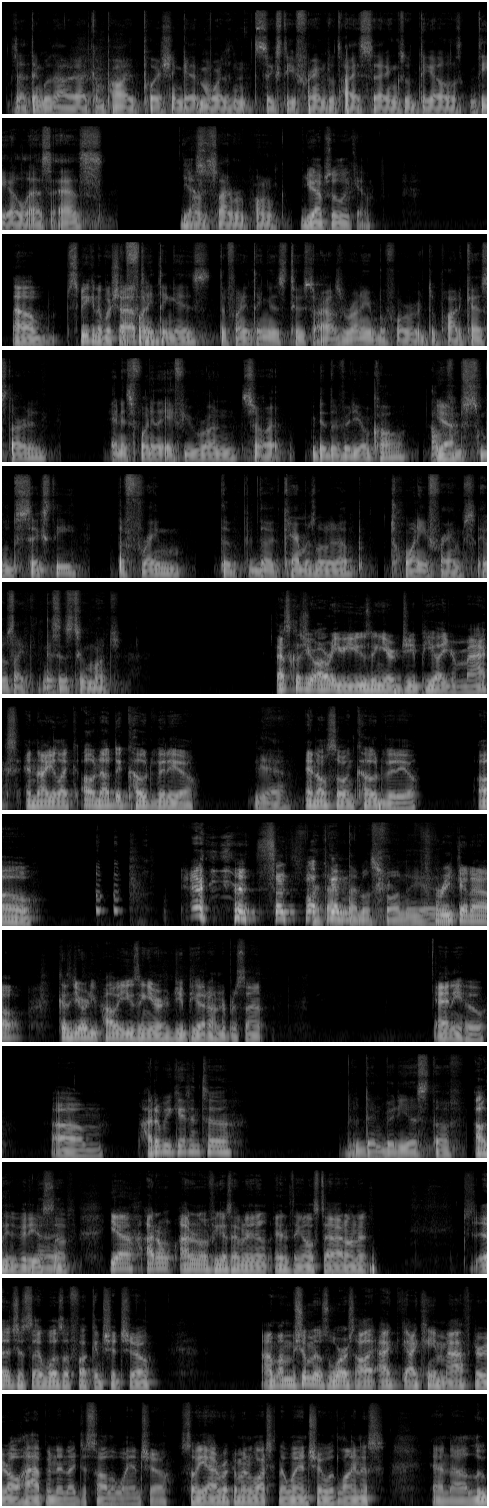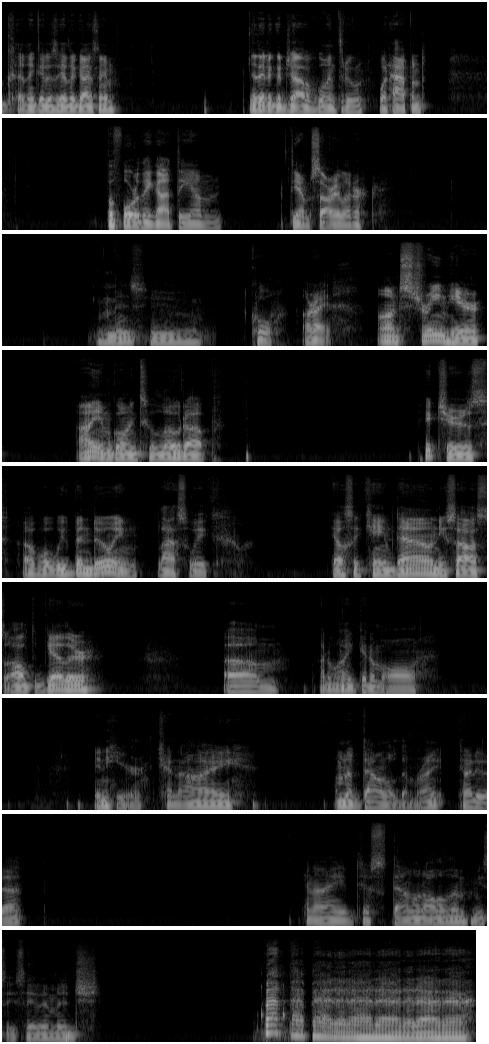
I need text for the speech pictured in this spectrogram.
'Cause I think without it, I can probably push and get more than 60 frames with high settings with DL, DLSS on Cyberpunk. you absolutely can. Uh, speaking of which, shout the funny to thing is, the funny thing is too. So I was running before the podcast started, and it's funny that if you run, so I, we did the video call. I Yeah. went from smooth 60, the frame, the the cameras loaded up 20 frames. It was like this is too much. that's because you're already using your GPU at your max, and now you're like, oh, now decode video Yeah, and also encode video. Oh, starts I thought fucking that was funny. Yeah. freaking out because you're already probably using your GPU at 100. percent Anywho, um, how did we get into? The Nvidia stuff. Oh, the Nvidia Yeah. stuff. Yeah, I don't. I don't know if you guys have any, anything else to add on it. It was just. It was a fucking shit show. I'm, I'm assuming it was worse. I, I I came after it all happened, and I just saw the WAN show. So yeah, I recommend watching the WAN show with Linus and uh, Luke. I think it is the other guy's name. They did a good job of going through what happened before they got the um the I'm sorry letter. Miss you. Cool. All right. On stream here, I am going to load up pictures of what we've been doing last week. Kelsey came down. You saw us all together. Um, how do I get them all in here? Can I? I'm gonna download them, right? Can I do that? Can I just download all of them? Let me see. Save image. Ba-ba-ba-da-da-da-da-da.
